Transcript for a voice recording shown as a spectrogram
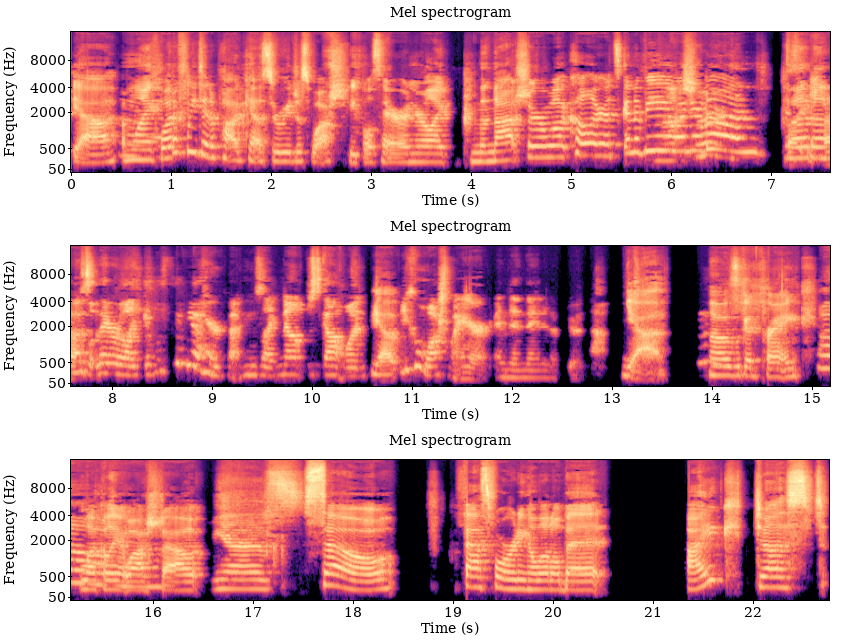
yeah, I'm like, what if we did a podcast where we just washed people's hair and you're like, I'm not sure what color it's going to be Not when sure. you're done? But, uh, was, they were like, let's give you a haircut. And he was like, nope, just got one. Yep. You can wash my hair. And then they ended up doing that. Yeah. That was a good prank. Luckily, it washed out. Yes. So, fast forwarding a little bit, Ike just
